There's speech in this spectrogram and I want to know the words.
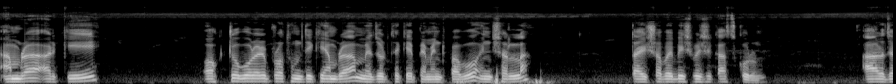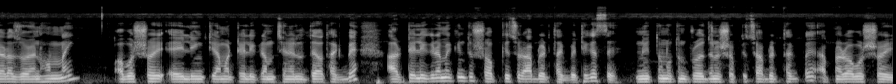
আমরা আর কি অক্টোবরের প্রথম দিকে আমরা মেজর থেকে পেমেন্ট পাবো, ইনশাল্লাহ। তাই সবাই বেশি বেশি কাজ করুন। আর যারা জয়েন হন নাই অবশ্যই এই লিঙ্কটি আমার টেলিগ্রাম চ্যানেল দেওয়া থাকবে। আর টেলিগ্রামে কিন্তু সব কিছুর আপডেট থাকবে, ঠিক আছে? নিত্য নতুন প্রয়োজনে সব কিছু আপডেট থাকবে, আপনারা অবশ্যই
